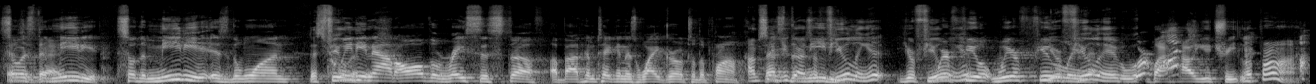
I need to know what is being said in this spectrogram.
So as it's his the dad. media. So the media is the one That's tweeting out all the racist stuff about him taking this white girl to the prom. I'm saying That's you guys media. are fueling it. You're fueling We're, fuel, it. we're fueling. You're fueling that. it We're by what? how you treat LeBron.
